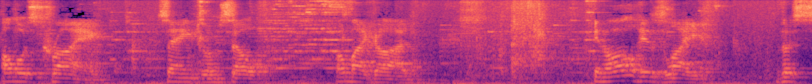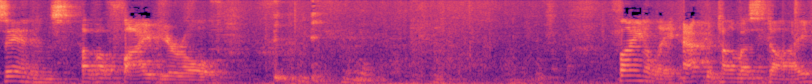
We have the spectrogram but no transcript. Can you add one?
almost crying, saying to himself, Oh my God, in all his life, the sins of a five year old. Finally, after Thomas died,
